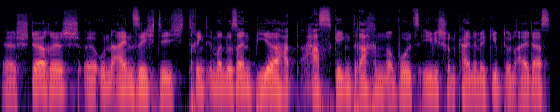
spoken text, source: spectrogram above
äh, störrisch, äh, uneinsichtig, trinkt immer nur sein Bier, hat Hass gegen Drachen, obwohl es ewig schon keine mehr gibt und all das.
